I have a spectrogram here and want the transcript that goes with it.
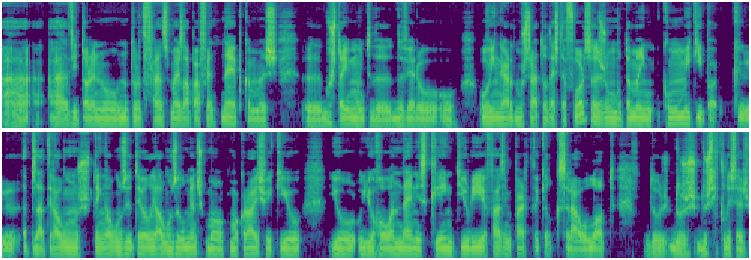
à, à vitória no, no, Tour de France mais lá para a frente na época, mas uh, gostei muito de, de ver o, o, o Vingard mostrar toda esta força. Jumbo também com uma equipa que, apesar de ter alguns, tem alguns, ter ali alguns elementos como, como o Kreuzvik e o, e, o, e o Rowan Dennis, que em teoria fazem parte daquilo que será o lote dos, dos, dos ciclistas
